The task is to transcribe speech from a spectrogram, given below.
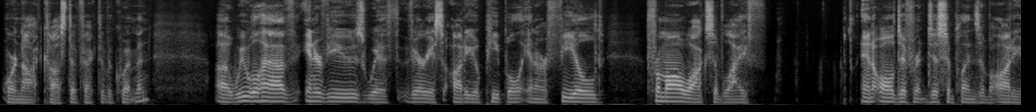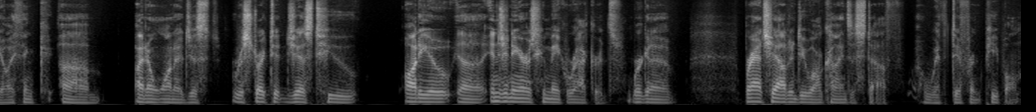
or not cost effective equipment. Uh, we will have interviews with various audio people in our field from all walks of life and all different disciplines of audio. I think um, I don't want to just restrict it just to audio uh, engineers who make records. We're going to branch out and do all kinds of stuff with different people.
